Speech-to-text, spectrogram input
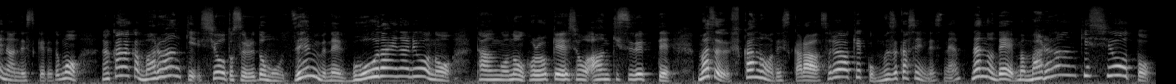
りなんですけれどもなかなか丸暗記しようとするともう全部ね膨大な量の単語のコロケーションを暗記するってまず不可能ですからそれは結構難しいんですね。なので、まあ、丸暗記しようと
